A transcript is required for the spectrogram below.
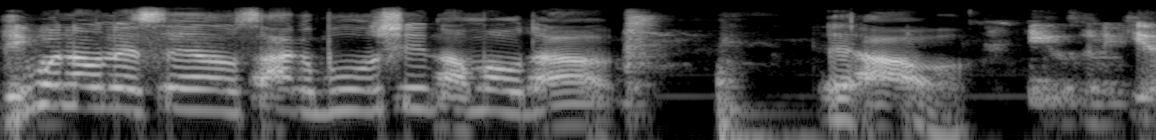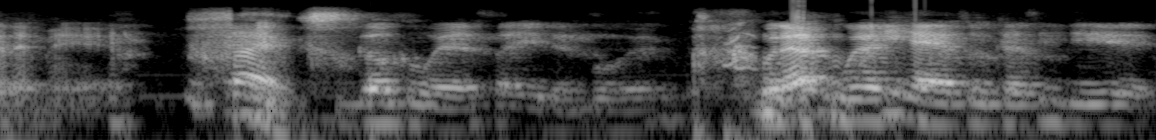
He wasn't on that Cell Saga bullshit no more, dog. At all. He was gonna kill that man. Facts. Goku had saved him, boy. But that's where he had to, because he did.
